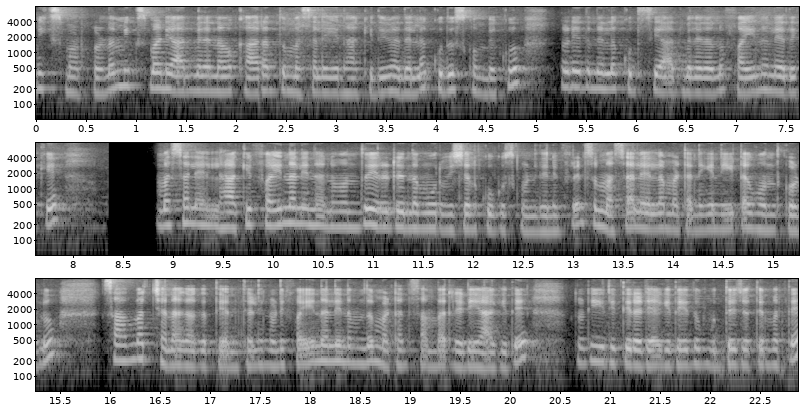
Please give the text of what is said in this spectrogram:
ಮಿಕ್ಸ್ ಮಾಡ್ಕೊಳ್ಳೋಣ. ಮಿಕ್ಸ್ ಮಾಡಿ ಆದಮೇಲೆ ನಾವು ಖಾರದ್ದು ಮಸಾಲೆ ಏನು ಹಾಕಿದ್ದೀವಿ ಅದೆಲ್ಲ ಕುದಿಸ್ಕೊಬೇಕು. ನೋಡಿ, ಅದನ್ನೆಲ್ಲ ಕುದಿಸಿ ಆದಮೇಲೆ ನಾನು ಫೈನಲಿ ಅದಕ್ಕೆ ಮಸಾಲೆ ಎಲ್ಲ ಹಾಕಿ ಫೈನಲಿ ನಾನು ಒಂದು ಎರಡರಿಂದ ಮೂರು ವಿಷಲ್ ಕೂಗಿಸ್ಕೊಂಡಿದ್ದೀನಿ ಫ್ರೆಂಡ್ಸ್ ಮಸಾಲೆ ಎಲ್ಲ ಮಟನಿಗೆ ನೀಟಾಗಿ ಹೊಂದ್ಕೊಂಡು ಸಾಂಬಾರು ಚೆನ್ನಾಗಾಗುತ್ತೆ ಅಂಥೇಳಿ ನೋಡಿ ಫೈನಲಿ ನಮ್ಮದು ಮಟನ್ ಸಾಂಬಾರು ರೆಡಿ ಆಗಿದೆ. ನೋಡಿ, ಈ ರೀತಿ ರೆಡಿಯಾಗಿದೆ ಇದು ಮುದ್ದೆ ಜೊತೆ ಮತ್ತು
